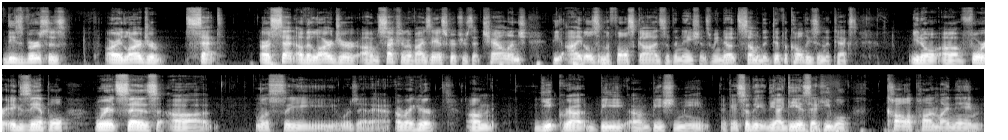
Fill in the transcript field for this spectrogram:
these verses are a larger set, or a set of a larger um, section of Isaiah scriptures that challenge the idols and the false gods of the nations. We note some of the difficulties in the text. You know, uh, for example, where it says, uh, let's see, where's that at? Oh, right here. Um, Yikra bi um, Bishmi. Okay, so the, the idea is that he will call upon my name.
